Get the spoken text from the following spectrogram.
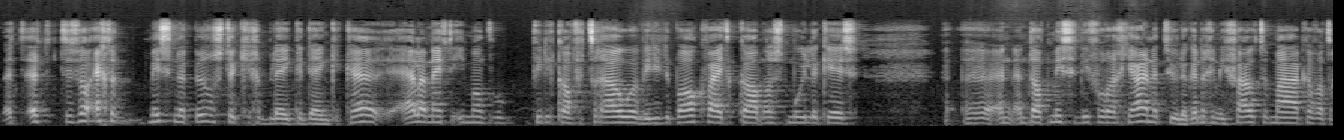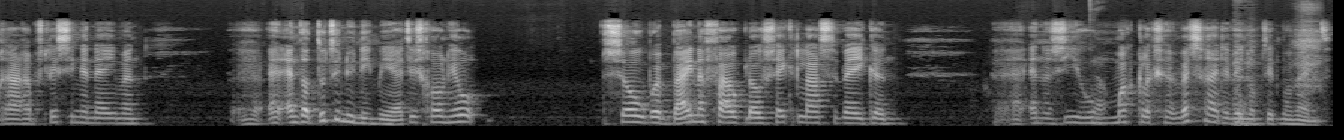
het, het, is wel echt een missende puzzelstukje gebleken, denk ik. Hè? Allen heeft iemand wie die kan vertrouwen, wie die de bal kwijt kan als het moeilijk is. Uh, en, en dat miste hij vorig jaar natuurlijk. En dan ging hij fouten maken, wat rare beslissingen nemen. Uh, en, en dat doet hij nu niet meer. Het is gewoon heel sober, bijna foutloos, zeker de laatste weken. Uh, en dan zie je hoe ja. makkelijk ze hun wedstrijden winnen op dit moment.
